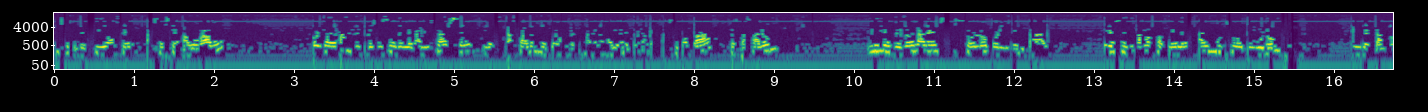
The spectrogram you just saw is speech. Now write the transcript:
y se decidió hacer, hacerse abogado, porque además en el proceso de legalizarse le pasaron de todas las maneras la vida económica. A su papá le pasaron miles de dólares solo por intentar presentar los papeles. Hay mucho tiburón intentando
